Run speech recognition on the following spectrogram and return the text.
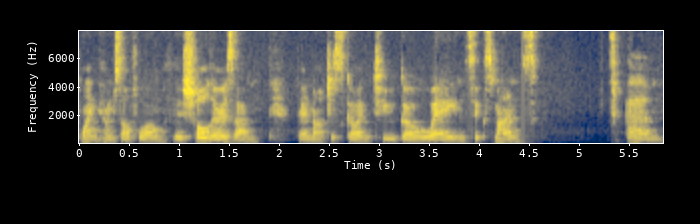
pulling himself along with his shoulders, um, they're not just going to go away in six months. Um,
